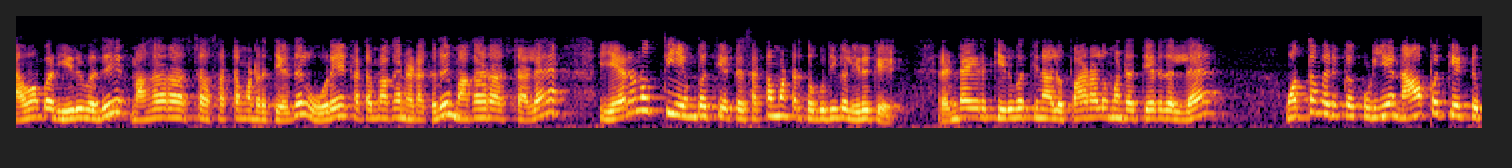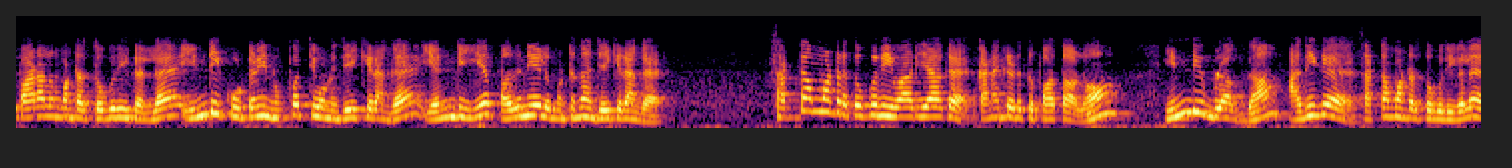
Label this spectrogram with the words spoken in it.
நவம்பர் இருபது மகாராஷ்டிரா சட்டமன்ற தேர்தல் ஒரே கட்டமாக நடக்குது. மகாராஷ்டிராவில் இரநூத்தி எண்பத்தி எட்டு சட்டமன்ற தொகுதிகள் இருக்குது ரெண்டாயிரத்தி இருபத்தி நாலு பாராளுமன்ற தேர்தலில் மொத்தம் இருக்கக்கூடிய நாற்பத்தி எட்டு பாராளுமன்ற தொகுதிகளில் இண்டி கூட்டணி முப்பத்தி ஒன்று ஜெயிக்கிறாங்க. என்டிஏ பதினேழு மட்டும்தான் ஜெயிக்கிறாங்க. சட்டமன்ற தொகுதி வாரியாக கணக்கெடுத்து பார்த்தாலும் இண்டி பிளாக் தான் அதிக சட்டமன்ற தொகுதிகளை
